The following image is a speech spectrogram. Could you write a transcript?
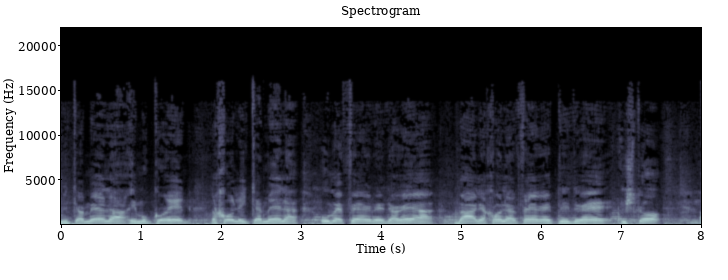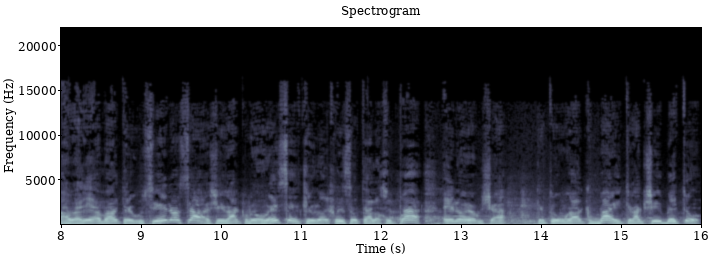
מתעמל לה, אם הוא כהן יכול להתעמל לה, הוא מפר נדריה, בעל יכול להפר את נדרי אשתו, אבל היא אמרת אירוסין עושה, שהיא רק מאורסת, כי הוא לא הכניס אותה לחופה, אינו יורשה, כתוב רק בית, רק שהיא ביתו,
